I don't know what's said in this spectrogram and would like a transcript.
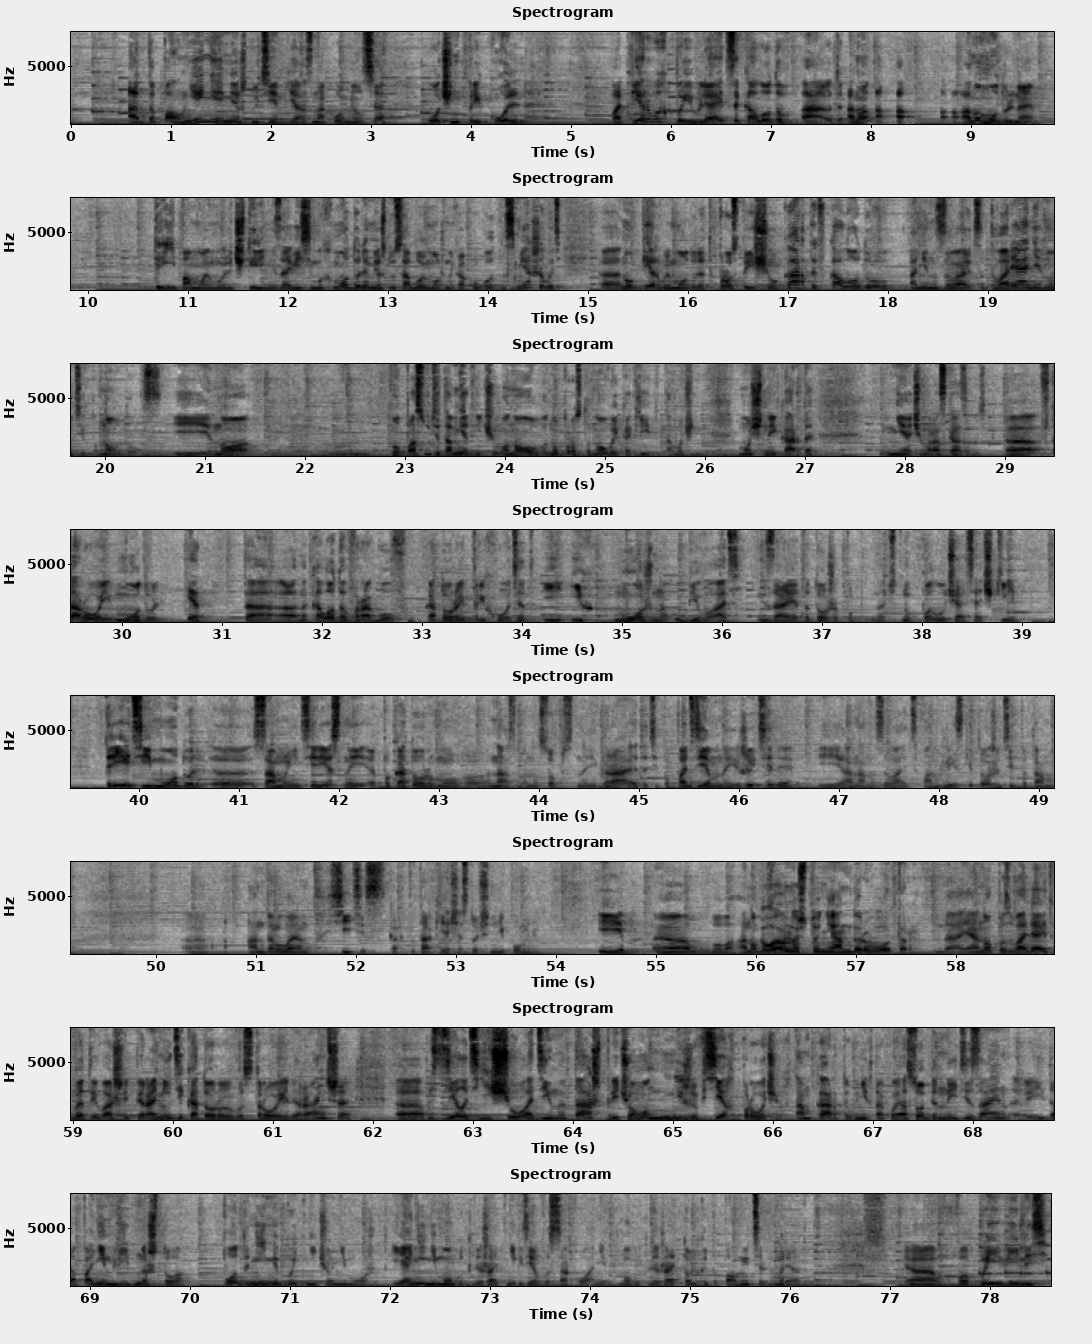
А дополнение, между тем, я ознакомился, очень прикольное. Во-первых, появляется колода... А, оно, а- а- а- оно модульное, три, по-моему, или четыре независимых модуля между собой можно как угодно смешивать. Э, Ну, первый модуль это просто еще карты в колоду, они называются дворяне, ну, типа nobles. И, но, ну, по сути, там нет ничего нового, ну, просто новые какие-то там очень мощные карты, не о чем рассказывать. Э, Второй модуль это э, колода врагов, которые приходят, и их можно убивать, за это тоже значит, ну, получать очки. Третий модуль, э, самый интересный, э, по которому э, названа, собственно, игра, это типа подземные жители, и она называется по-английски тоже, типа там э, Underland Cities, как-то так, я сейчас точно не помню. И э, оно Главное, что не Underwater. да, и оно позволяет в этой вашей пирамиде, которую вы строили раньше, э, сделать еще один этаж, причем он ниже всех прочих. Там карты, у них такой особенный дизайн, э, и да, по ним видно, что под ними быть ничего не может. И они не могут лежать нигде высоко, они могут лежать только дополнительным рядом. Э, появились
